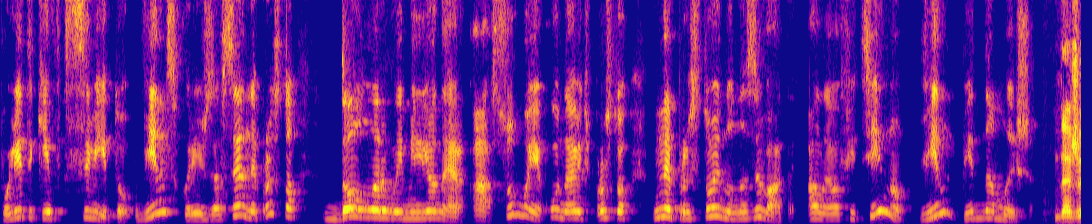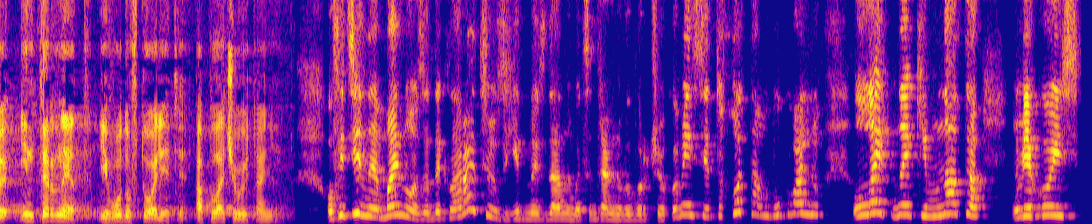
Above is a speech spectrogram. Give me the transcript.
політиків світу. Він, скоріш за все, не просто доларовий мільйонер, а сума, яку навіть просто непристойно називати. Але офіційно він бідна миша. Навіть інтернет і воду в туалеті оплачують они. Офіційне майно за декларацію, згідно із даними Центральної виборчої комісії, то там буквально ледь не кімната в якоїсь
